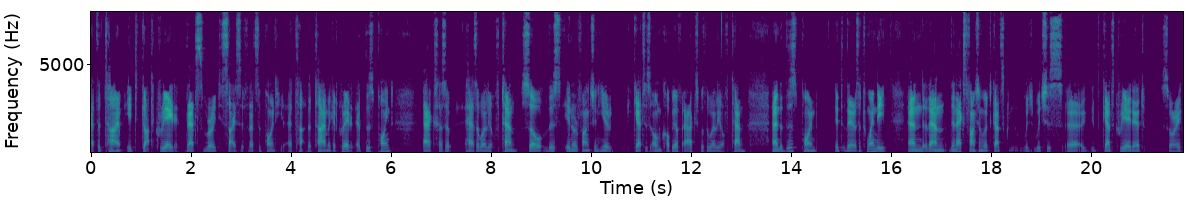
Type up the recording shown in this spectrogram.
at the time it got created. That's very decisive. That's the point here. At the time it got created. At this point, x has a has a value of 10. So this inner function here gets its own copy of x with a value of 10. And at this point, it there's a 20, and then the next function which gets which which is uh, it gets created. Sorry,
